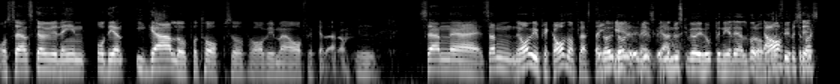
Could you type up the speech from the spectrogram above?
Och sen ska vi väl in Odien Igalo på topp så har vi med Afrika där då. Mm. Sen, eh, sen, nu har vi ju prickat av de flesta icke-europeiska. men nu ska vi ha ihop en hel elva då, Ja, precis.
